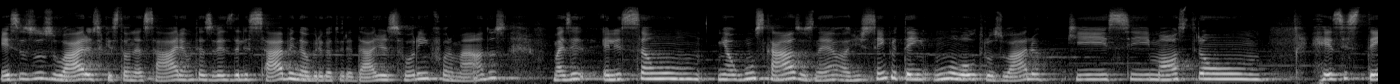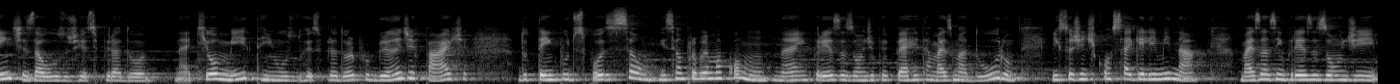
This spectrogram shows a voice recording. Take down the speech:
esses usuários que estão nessa área, muitas vezes eles sabem da obrigatoriedade, eles foram informados, mas eles são, em alguns casos, né, a gente sempre tem um ou outro usuário que se mostram resistentes ao uso de respirador, né, que omitem o uso do respirador por grande parte do tempo de exposição. Isso é um problema comum, né? Empresas onde o PPR está mais maduro, isso a gente consegue eliminar. Mas nas empresas onde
